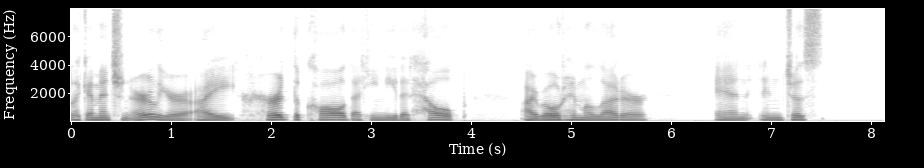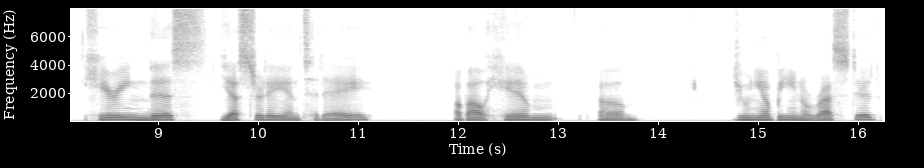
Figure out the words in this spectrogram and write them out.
like I mentioned earlier, I heard the call that he needed help. I wrote him a letter and in just hearing this yesterday and today about him um Junya being arrested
